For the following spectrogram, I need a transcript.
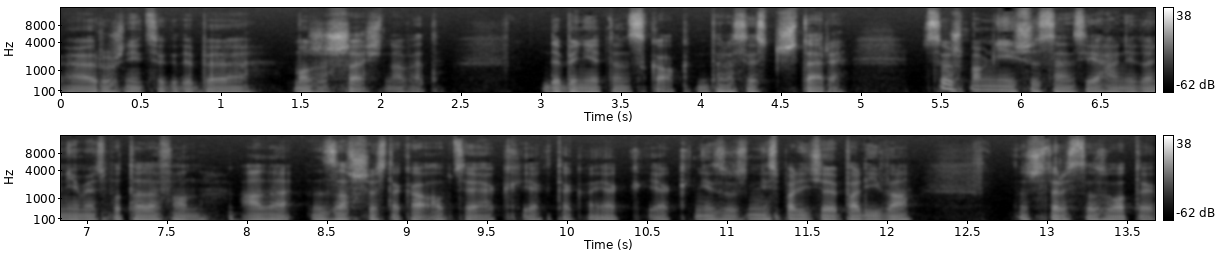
e, różnicy, gdyby może 6 nawet, gdyby nie ten skok. Teraz jest 4. Co już ma mniejszy sens jechanie do Niemiec po telefon, ale zawsze jest taka opcja, jak, jak, taka, jak, jak nie, nie spalicie paliwa za 400 zł,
